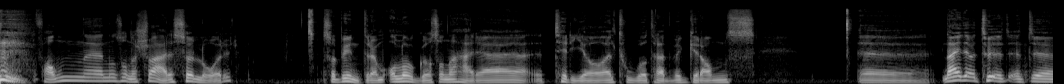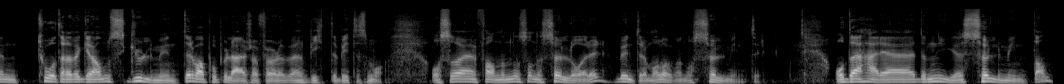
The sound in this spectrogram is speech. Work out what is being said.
fant eh, noen sånne svære sølvårer, så begynte de å logge sånne her eh, 3 eller 32 grams uh, Nei, det, var tu- et, eh, 32 grams gullmynter var populære fra før. de var bitte, bitte små. Og så eh, fant de noen sånne sølvårer. Begynte de å logge noen sølvmynter. Og det her, de nye sølvmyntene,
